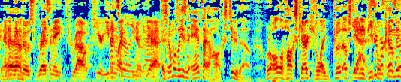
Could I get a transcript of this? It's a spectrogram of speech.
and I think those resonate throughout here. Even That's like really- you know, yeah. yeah, It's so- almost like he's an anti-Hawks too, though. Where all of Hawks' characters are like good, upstanding Yeah, people coming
